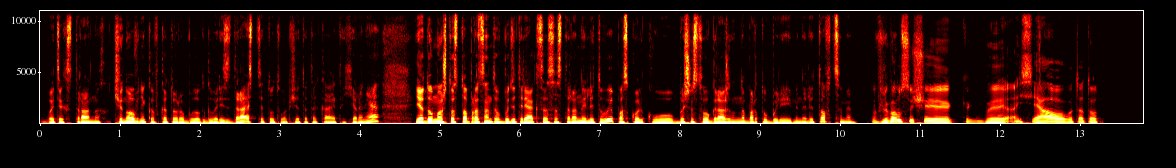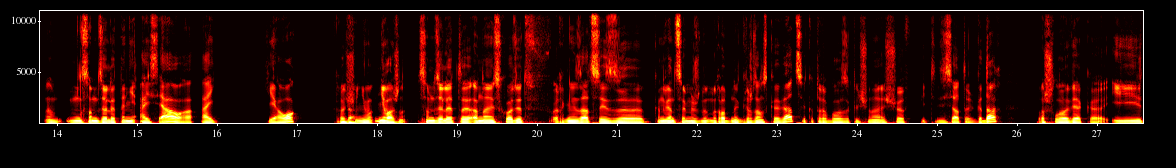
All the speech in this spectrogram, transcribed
в этих странах чиновников, которые будут говорить «здрасте, тут вообще-то такая-то херня». Я думаю, что 100% будет реакция со стороны Литвы, поскольку большинство граждан на борту были именно литовцами. В любом случае, как бы ICAO, вот это вот на самом деле это не ICAO, а ICAO, короче, да. не, неважно. На самом деле это она исходит в организации из э, Конвенции международной гражданской авиации, которая была заключена еще в 50-х годах, прошлого века. И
